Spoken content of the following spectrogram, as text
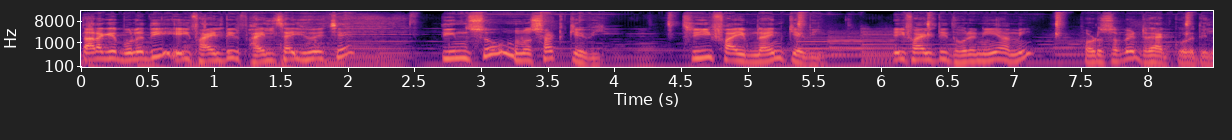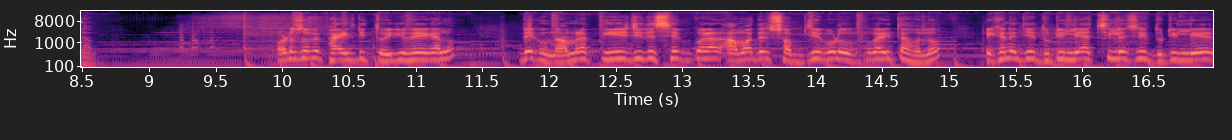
তার আগে বলে দিই, এই ফাইলটির ফাইল সাইজ হয়েছে তিনশো উনষাট KB three five nine KB এই ফাইলটি ধরে নিয়ে আমি ফটোশপে ড্র্যাগ করে দিলাম। ফটোশপে ফাইলটি তৈরি হয়ে গেল। দেখুন, আমরা পিএইচডিতে সেভ করার আমাদের সবচেয়ে বড় উপকারিতা হলো, এখানে যে দুটি লেয়ার ছিল, সেই দুটি লেয়ার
